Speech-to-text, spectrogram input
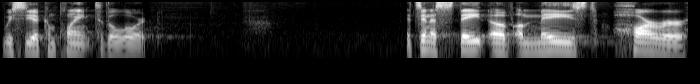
we see a complaint to the Lord. It's in a state of amazed horror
